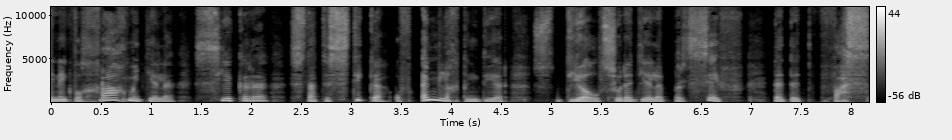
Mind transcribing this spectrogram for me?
en ek wil graag met julle sekere statistieke of inligting deur deel sodat julle besef dat dit was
